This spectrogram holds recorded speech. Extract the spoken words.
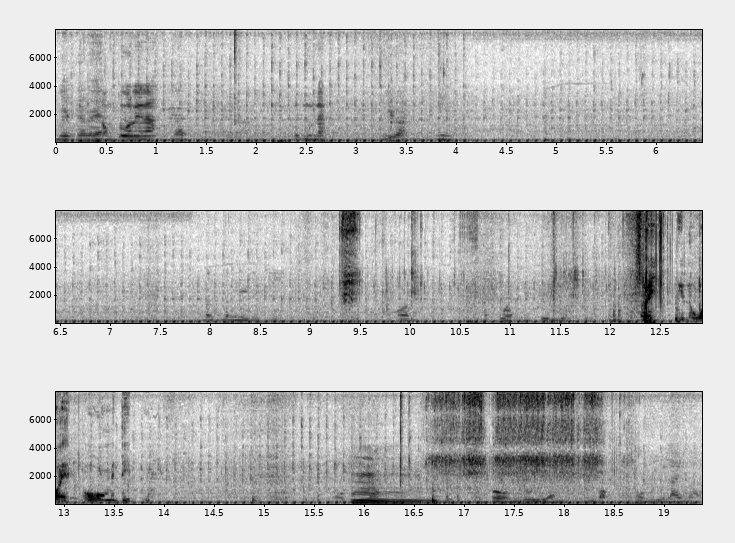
เบ็ดนั่นแหละ สองตัวเลยนะ ครับ ลูกหมุนนะ นี่ป่ะอืมมันมันมีวิธีพอปวดมันขึ้นดู เฮ้ยติดเอาไว้โอ้ไม่ติด อืม โอ้มดูเหลี่ยมบอกผมอยู่ไรมาก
